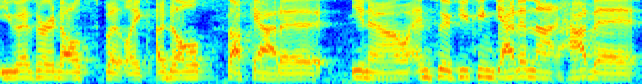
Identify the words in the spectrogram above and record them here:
You guys are adults, but like adults suck at it, you know? And so if you can get in that habit,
